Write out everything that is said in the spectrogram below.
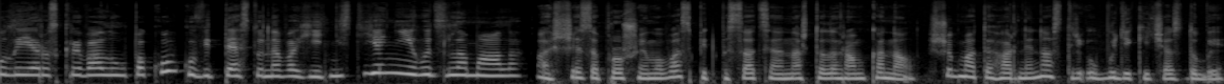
Коли я розкривала упаковку від тесту на вагітність, я ніготь зламала. А ще запрошуємо вас підписатися на наш телеграм-канал, щоб мати гарний настрій у будь-який час доби.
